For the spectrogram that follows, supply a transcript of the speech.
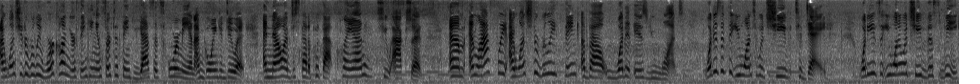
I want you to really work on your thinking and start to think, yes, it's for me and I'm going to do it. And now I've just got to put that plan to action. Um, and lastly, I want you to really think about what it is you want. What is it that you want to achieve today? What is it you want to achieve this week?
